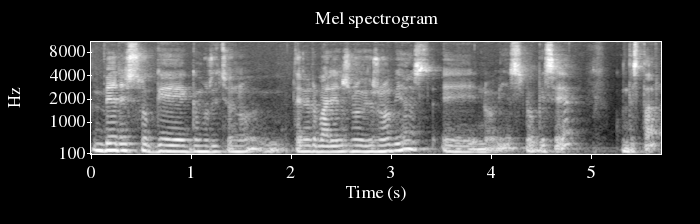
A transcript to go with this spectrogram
ver eso que, que hemos dicho, ¿no? Tener varios novios, novias, eh, novias, lo que sea, contestar.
